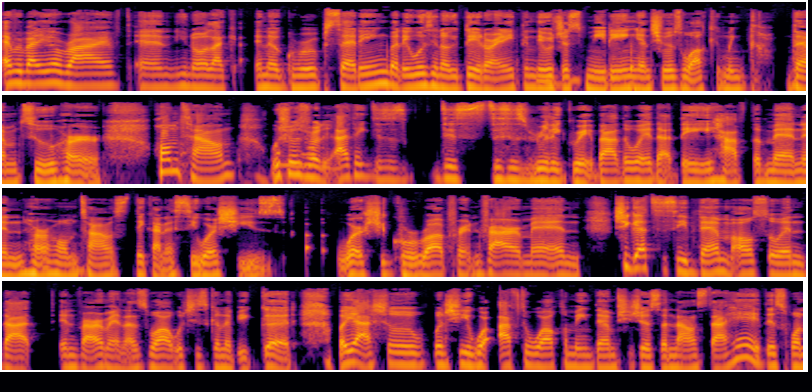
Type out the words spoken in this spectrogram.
everybody arrived and you know like in a group setting, but it wasn't a date or anything. They were Mhm. just meeting and she was welcoming them to her hometown, which was really I think this is this this is really great by the way that they have the men in her hometowns. They kind of see where she's where she grew up, her environment, and she gets to see them also in that environment as well, which is going to be good. But yeah, so when she after welcoming them, she just announced that hey, this one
